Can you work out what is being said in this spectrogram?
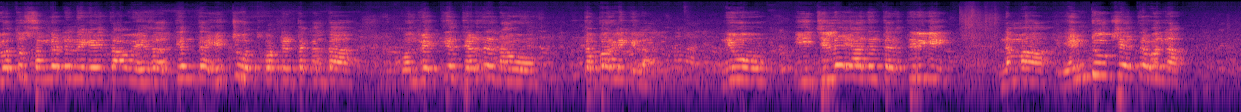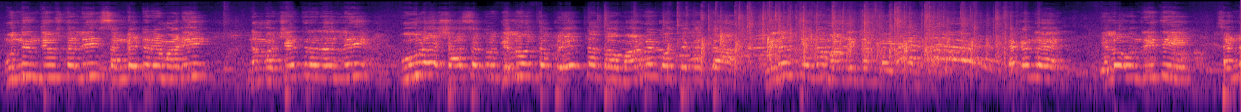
ಇವತ್ತು ಸಂಘಟನೆಗೆ ತಾವು ಅತ್ಯಂತ ಹೆಚ್ಚು ಒತ್ತು ಕೊಟ್ಟಿರ್ತಕ್ಕಂಥ ಒಂದು ವ್ಯಕ್ತಿ ಅಂತ ಹೇಳಿದ್ರೆ ನಾವು ತಪ್ಪಾಗ್ಲಿಕ್ಕಿಲ್ಲ. ನೀವು ಈ ಜಿಲ್ಲೆಯಾದಂತ ತಿರುಗಿ ನಮ್ಮ ಎಂಟು ಕ್ಷೇತ್ರವನ್ನ ಮುಂದಿನ ದಿವಸದಲ್ಲಿ ಸಂಘಟನೆ ಮಾಡಿ ನಮ್ಮ ಕ್ಷೇತ್ರದಲ್ಲಿ ಪೂರಾ ಶಾಸಕರು ಗೆಲ್ಲುವಂತ ಪ್ರಯತ್ನ ತಾವು ಮಾಡಬೇಕು ಅಂತಕ್ಕಂತ ವಿನಂತಿಯನ್ನ ಮಾಡ್ಲಿಕ್ಕೆ ಬಯಸ್ತೇನೆ ಯಾಕಂದ್ರೆ ಎಲ್ಲೋ ಒಂದ್ ರೀತಿ ಸಣ್ಣ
